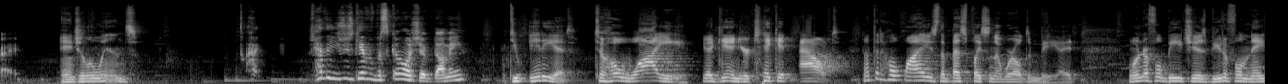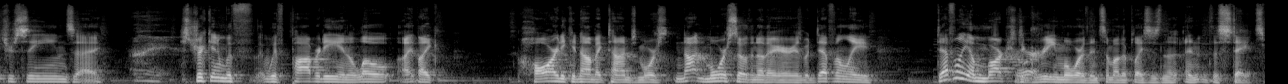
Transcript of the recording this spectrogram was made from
right. Angela wins. I, Heather, you just gave up a scholarship, dummy. You idiot. To Hawaii. Again, your ticket out. Not that Hawaii is the best place in the world to be. I, wonderful beaches, beautiful nature scenes, uh, stricken with with poverty and a low I, like hard economic times more not more so than other areas, but definitely definitely a marked Sure. degree more than some other places in the, in the states.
